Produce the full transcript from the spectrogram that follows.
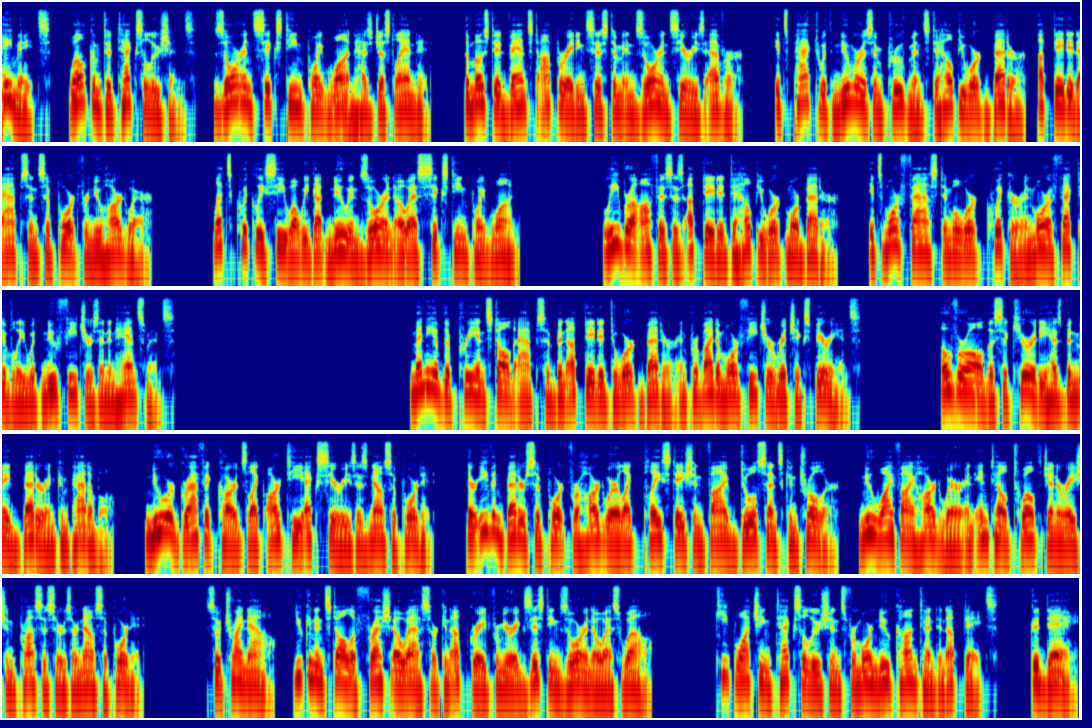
Hey mates. Welcome to Tech Solutions. Zorin 16.1 has just landed. The most advanced operating system in Zorin series ever. It's packed with numerous improvements to help you work better, updated apps and support for new hardware. Let's quickly see what we got new in Zorin OS 16.1. LibreOffice is updated to help you work more better. It's more fast and will work quicker and more effectively with new features and enhancements. Many of the pre-installed apps have been updated to work better and provide a more feature-rich experience. Overall the security has been made better and compatible. Newer graphic cards like RTX series is now supported. There even better support for hardware like PlayStation 5 DualSense controller. New Wi-Fi hardware and Intel 12th generation processors are now supported. So try now. You can install a fresh OS or can upgrade from your existing Zorin OS well. Keep watching Tech Solutions for more new content and updates. Good day.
